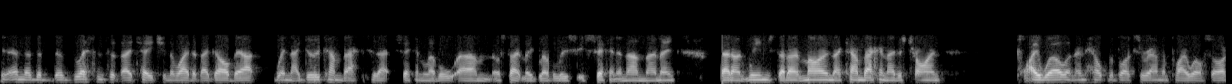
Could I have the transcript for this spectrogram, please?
and the, the, the lessons that they teach and the way that they go about when they do come back to that second level um, or state league level is, is second to none. I mean, they don't whinge, they don't moan, they come back and they just try and play well and then help the blokes around them play well. So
